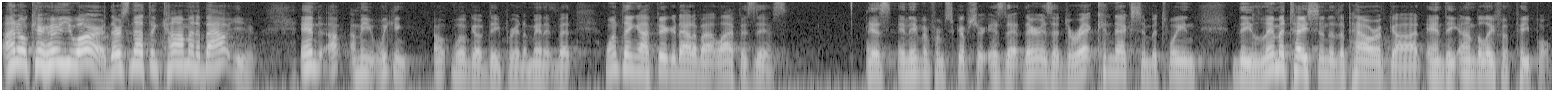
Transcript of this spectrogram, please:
I don't care who you are. There's nothing common about you. And uh, I mean, we can, uh, we'll go deeper in a minute, but one thing I figured out about life is this is, and even from Scripture, is that there is a direct connection between the limitation of the power of God and the unbelief of people.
